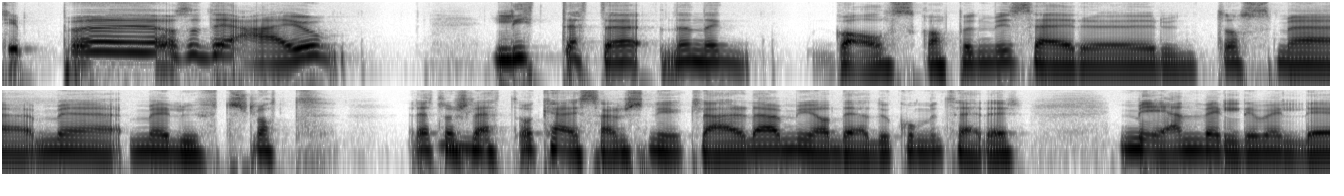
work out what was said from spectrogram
type Altså det er jo litt dette, denne galskapen vi ser eh, rundt oss med, med, med luftslott, rett og slett, og keiserens nye klær. Det er mye av det du kommenterer med en veldig, veldig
